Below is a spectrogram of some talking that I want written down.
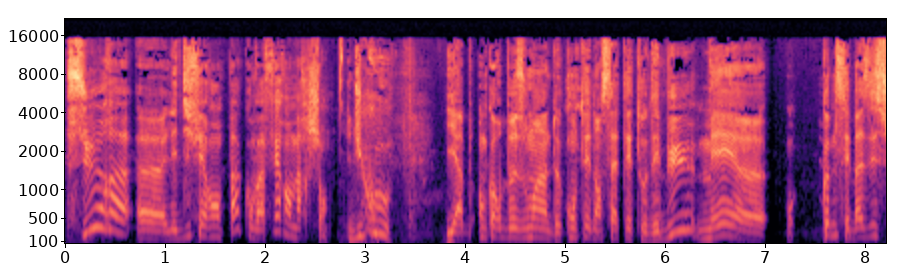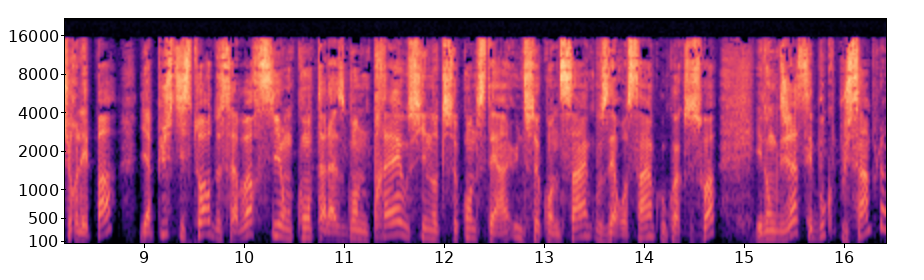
sur euh, les différents pas qu'on va faire en marchant. Du coup, il y a encore besoin de compter dans sa tête au début, mais euh, comme c'est basé sur les pas, il y a plus cette histoire de savoir si on compte à la seconde près ou si notre seconde c'était un 1 seconde 5 ou 0,5 ou quoi que ce soit. Et donc déjà c'est beaucoup plus simple.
